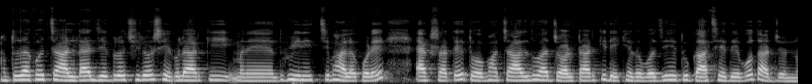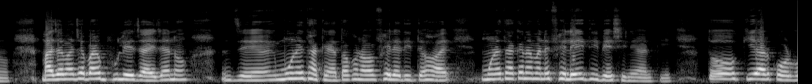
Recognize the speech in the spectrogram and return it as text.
তো দেখো চাল ডাল যেগুলো ছিল সেগুলো আর কি মানে ধুয়ে নিচ্ছি ভালো করে একসাথে। তো চাল ধোয়ার জলটা আর কি রেখে দেবো, যেহেতু গাছে দেবো তার জন্য। মাঝে মাঝে আবার ভুলে যায় যেন যে মনে থাকে না, তখন আবার ফেলে দিতে হয়। মনে থাকে না মানে ফেলেই দিই বেশি নিয়ে আর কি। তো কি আর করব,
